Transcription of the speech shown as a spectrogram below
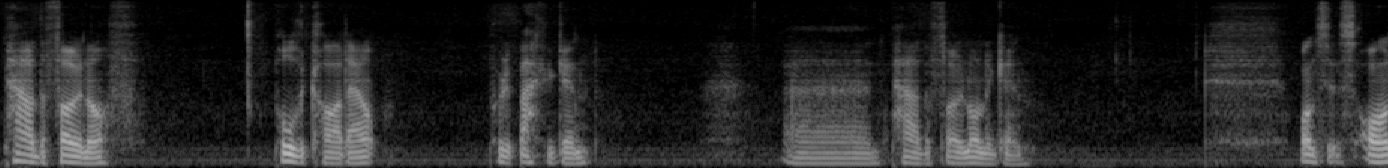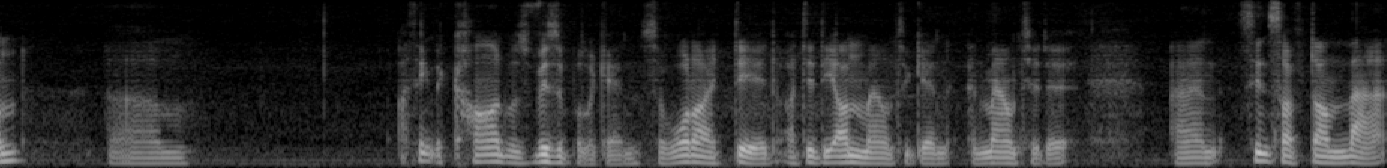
Power the phone off. Pull the card out. Put it back again and power the phone on again. Once it's on, um, I think the card was visible again. So what I did, I did the unmount again and mounted it. And since I've done that,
